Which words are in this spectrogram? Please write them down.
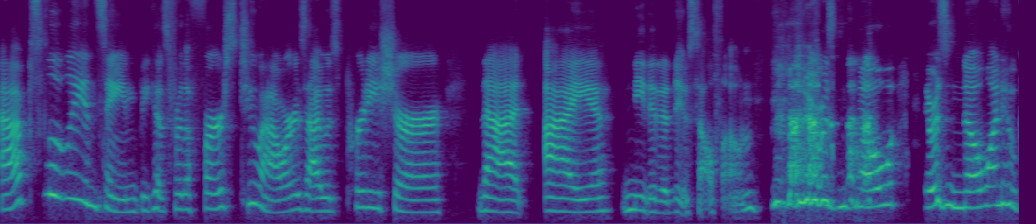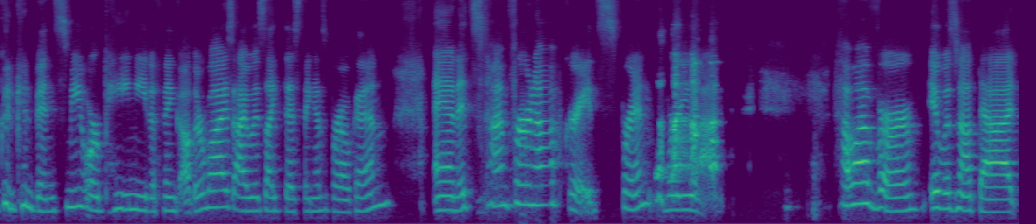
absolutely insane because for the first two hours, I was pretty sure that I needed a new cell phone. there was no there was no one who could convince me or pay me to think otherwise. I was like, this thing is broken and it's time for an upgrade. Sprint, where are you at? However, it was not that.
